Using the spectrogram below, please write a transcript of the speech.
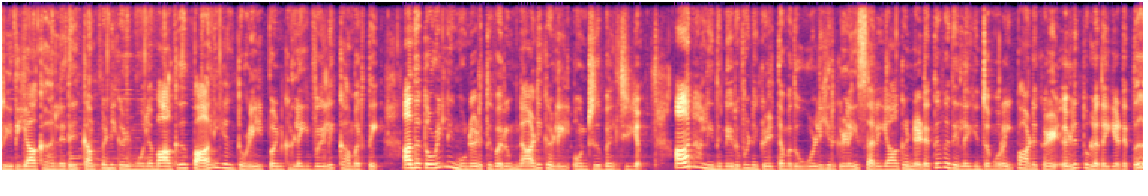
ரீதியாக அல்லது கம்பெனிகள் மூலமாக பாலியல் தொழில் பெண்களை வேலைக்கு அமர்த்தி அந்த தொழிலை முன்னெடுத்து வரும் நாடுகளில் ஒன்று பெல்ஜியம். ஆனால் இந்த நிறுவனங்கள் தமது ஊழியர்களை சரியாக நடத்துவதில்லை என்ற முறைப்பாடுகள் எழுந்துள்ளதை அடுத்து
